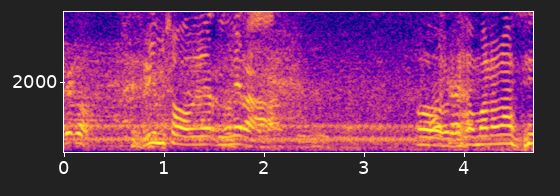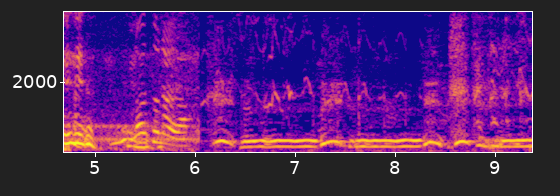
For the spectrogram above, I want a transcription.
Jago. air merah. Oh, udah mana nasi ini? Langsung aja.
